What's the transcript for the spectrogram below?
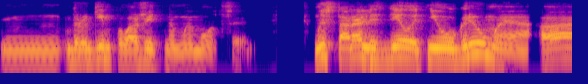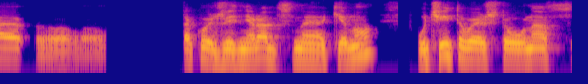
другим положительным эмоциям. Мы старались сделать не угрюмое, а такое жизнерадостное кино, учитывая, что у нас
